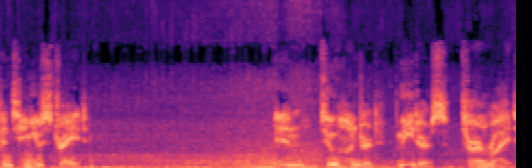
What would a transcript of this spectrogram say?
Continue straight. In 200 meters, turn right.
